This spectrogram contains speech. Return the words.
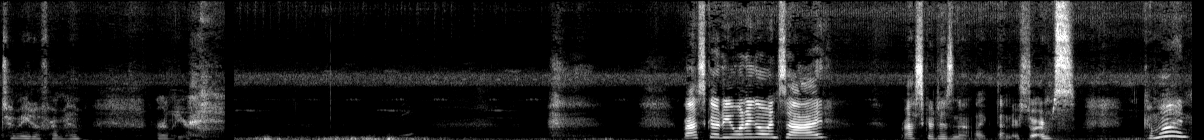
tomato from him earlier. Roscoe, do you want to go inside? Roscoe does not like thunderstorms. Come on.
